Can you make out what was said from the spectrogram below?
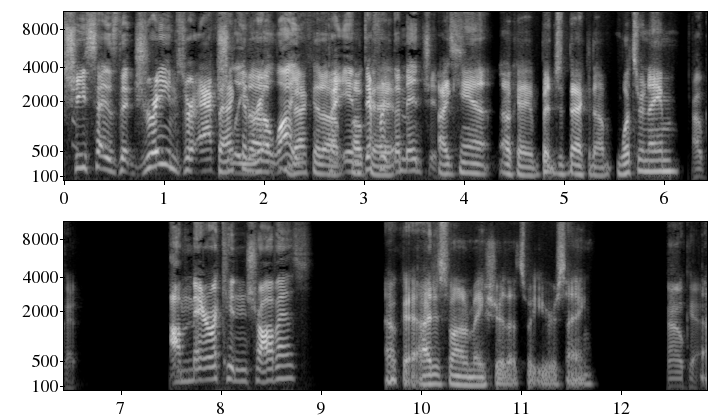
she says that dreams are actually real up, life, back it but in Okay, different dimensions. I can't. Okay, but just back it up. What's her name? Okay. American Chavez? Okay, I just wanted to make sure that's what you were saying. Okay. Uh,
